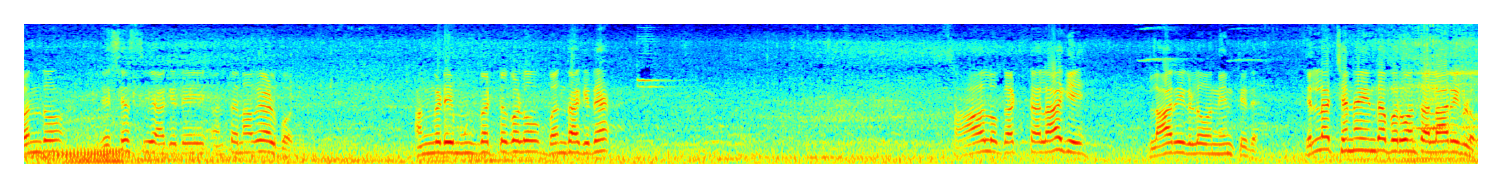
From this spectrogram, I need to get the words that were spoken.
ಬಂದು ಯಶಸ್ವಿಯಾಗಿದೆ ಅಂತ ನಾವು ಹೇಳ್ಬೋದು. ಅಂಗಡಿ ಮುಂಗಟ್ಟುಗಳು ಬಂದಾಗಿದೆ. ಸಾಲುಗಟ್ಟಲಾಗಿ ಲಾರಿಗಳು ನಿಂತಿದೆ. ಎಲ್ಲ ಚೆನ್ನೈಯಿಂದ ಬರುವಂಥ ಲಾರಿಗಳು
